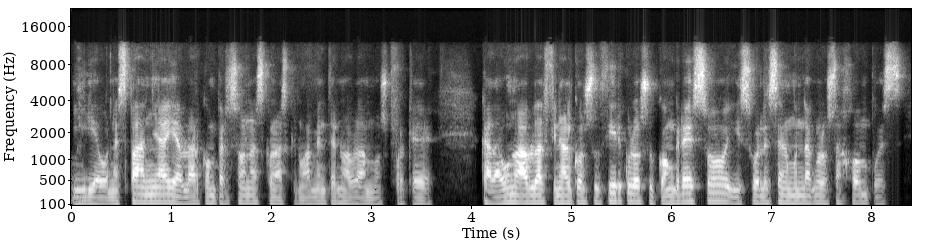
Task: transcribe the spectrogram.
y, o en España y hablar con personas con las que normalmente no hablamos, porque cada uno habla al final con su círculo, su congreso, y suele ser en el mundo anglosajón, pues,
